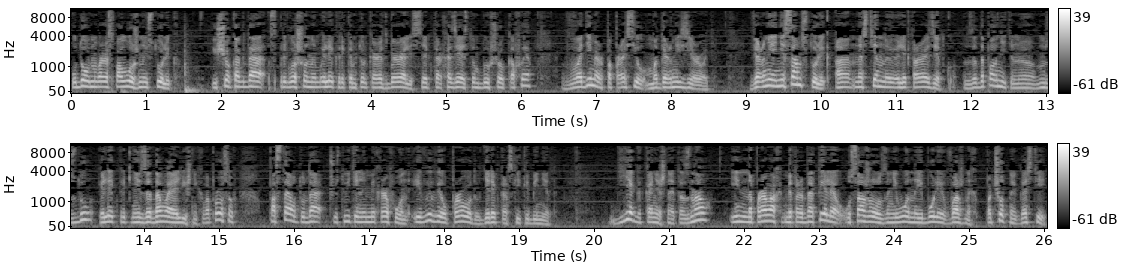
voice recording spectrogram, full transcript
удобно расположенный столик, еще когда с приглашенным электриком только разбирались с электрохозяйством бывшего кафе, Владимир попросил модернизировать. Вернее, не сам столик, а настенную электророзетку. За дополнительную мзду электрик, не задавая лишних вопросов, поставил туда чувствительный микрофон и вывел провод в директорский кабинет. Диего, конечно, это знал, и на правах метрдотеля усаживал за него наиболее важных, почетных гостей,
